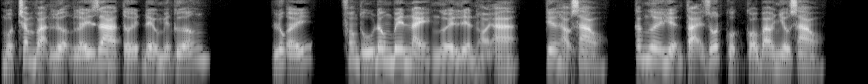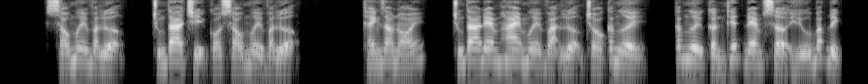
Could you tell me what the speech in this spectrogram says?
100 vạn lượng lấy ra tới đều miễn cưỡng. Lúc ấy, phong tú đông bên này người liền hỏi a kia hảo sao, các ngươi hiện tại rốt cuộc có bao nhiêu sao? 60 vạn lượng, chúng ta chỉ có 60 vạn lượng. Thành giao nói, chúng ta đem 20 vạn lượng cho các ngươi, các ngươi cần thiết đem sở hữu bắc địch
